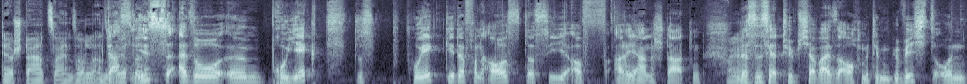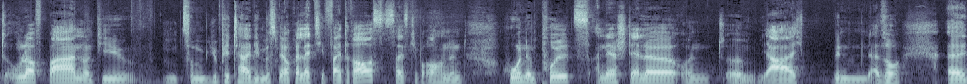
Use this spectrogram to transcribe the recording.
der Start sein soll. Also das, das ist also ähm, Projekt, das Projekt geht davon aus, dass sie auf Ariane starten. Oh ja. Und das ist ja typischerweise auch mit dem Gewicht und Umlaufbahn und die zum Jupiter, die müssen ja auch relativ weit raus. Das heißt, die brauchen einen hohen Impuls an der Stelle. Und ähm, ja, ich bin, also äh,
